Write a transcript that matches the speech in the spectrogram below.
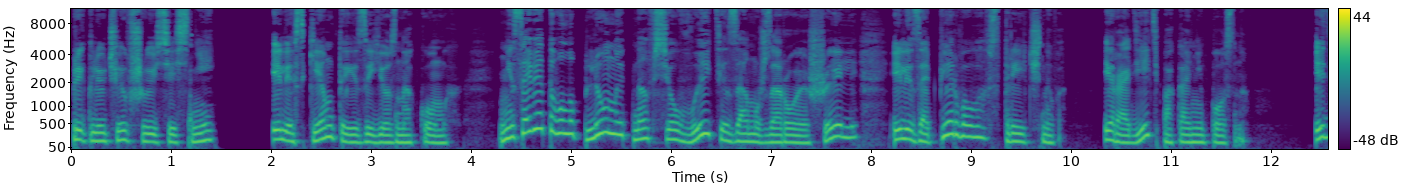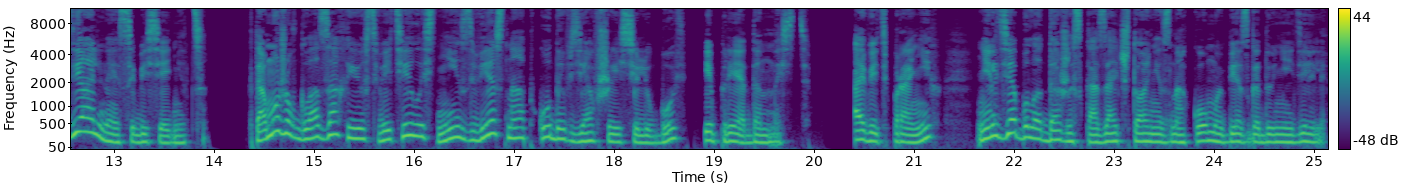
приключившуюся с ней или с кем-то из ее знакомых, не советовала плюнуть на все, выйти замуж за Роя Шелли или за первого встречного и родить, пока не поздно. Идеальная собеседница. К тому же в глазах ее светилась неизвестно откуда взявшаяся любовь и преданность. А ведь про них нельзя было даже сказать, что они знакомы без году недели,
